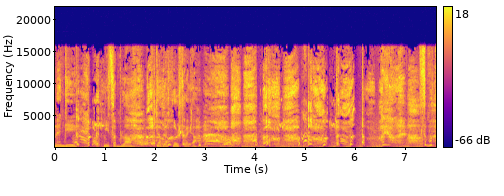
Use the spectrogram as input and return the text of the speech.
Mandy，你怎么了？要不要喝水啊？哎呀，怎么都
